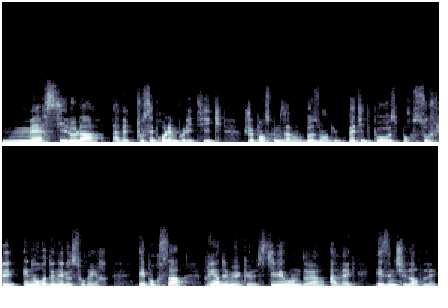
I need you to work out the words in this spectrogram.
Merci Lola. Avec tous ces problèmes politiques, je pense que nous avons besoin d'une petite pause pour souffler et nous redonner le sourire. Et pour ça, rien de mieux que Stevie Wonder avec Isn't She Lovely.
